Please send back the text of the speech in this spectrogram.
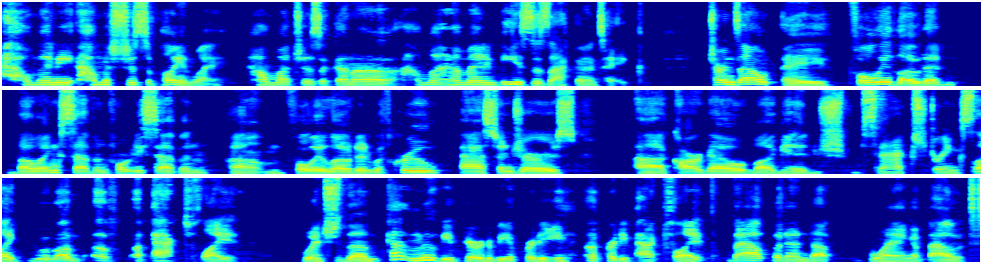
how many? How much does a plane weigh? How much is it gonna? How, how many bees is that gonna take? Turns out a fully loaded Boeing 747, um, fully loaded with crew, passengers, uh, cargo, luggage, snacks, drinks, like a, a, a packed flight, which the movie appeared to be a pretty a pretty packed flight. That would end up weighing about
